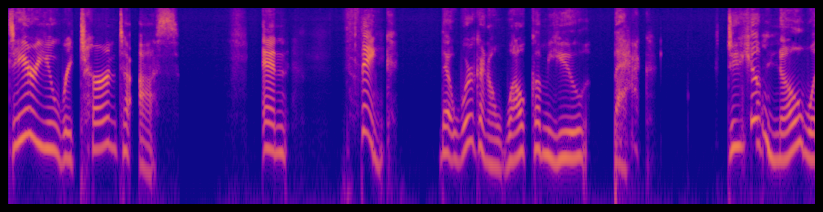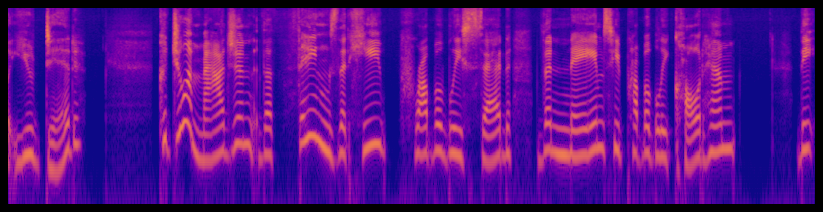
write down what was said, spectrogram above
dare you return to us and think that we're going to welcome you back? Do you know what you did? Could you imagine the things that he probably said, the names he probably called him? the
